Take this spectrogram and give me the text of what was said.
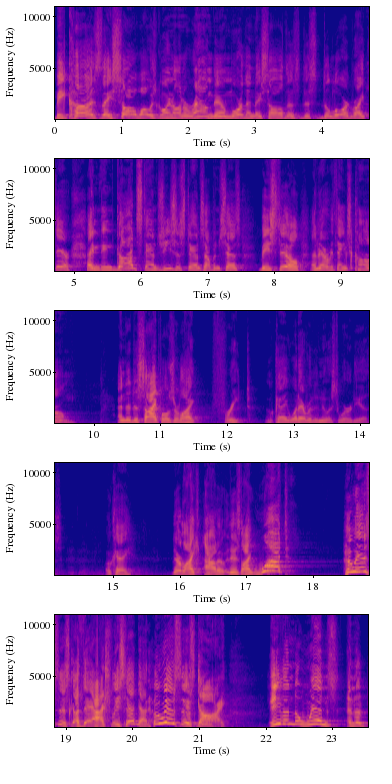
Because they saw what was going on around them more than they saw this, this, the Lord right there. And then God stands, Jesus stands up and says, Be still, and everything's calm. And the disciples are like freaked, okay, whatever the newest word is, okay? They're like out of, it's like, what? Who is this guy? They actually said that. Who is this guy? Even the winds and the,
